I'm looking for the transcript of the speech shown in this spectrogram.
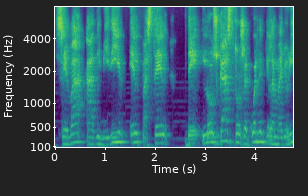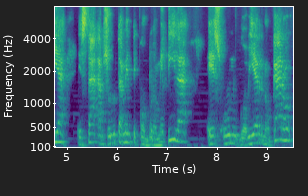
se va a dividir el pastel de los gastos. Recuerden que la mayoría está absolutamente comprometida, es un gobierno caro,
